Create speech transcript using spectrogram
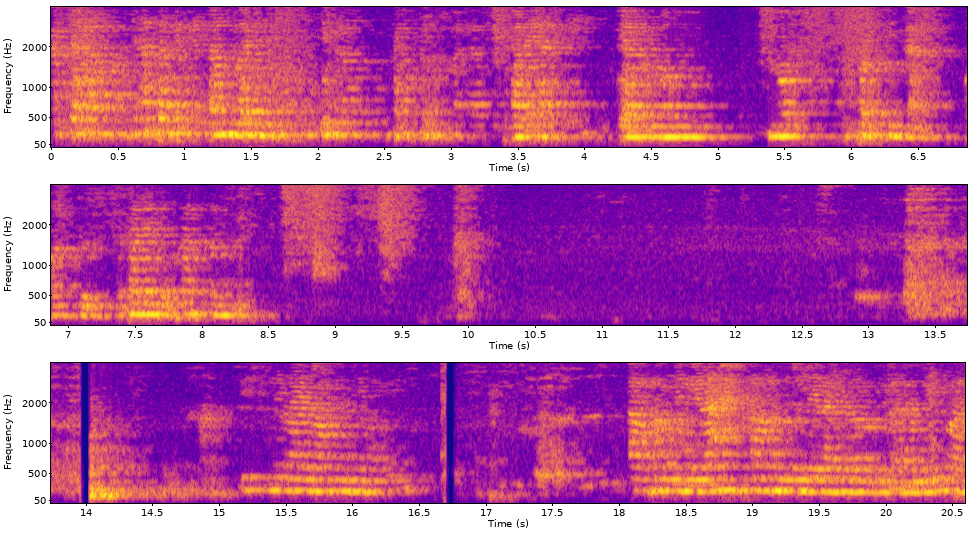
acara selanjutnya tapi kita selanjutnya kita serahkan kepada Pak Yati biar mempersingkat waktu kepada Bu Kartun. Bismillahirrahmanirrahim. Alhamdulillah, alhamdulillahirabbil alamin wa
